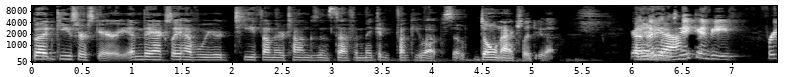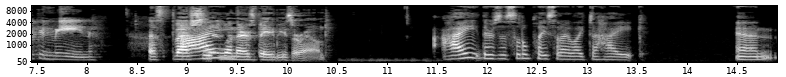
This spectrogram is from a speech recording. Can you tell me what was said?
but geese are scary and they actually have weird teeth on their tongues and stuff and they can fuck you up. So don't actually do that. yeah, they, Yeah. they can be freaking mean. Especially I- when there's babies around. I there's this little place that I like to hike, and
